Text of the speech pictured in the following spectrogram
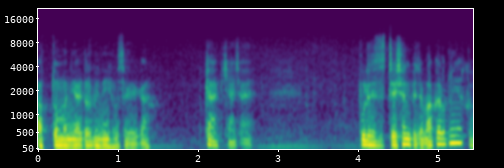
अब तो मनी ऑर्डर भी नहीं हो सकेगा। क्या किया जाए? पुलिस स्टेशन पे जमा कर दूँ ये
